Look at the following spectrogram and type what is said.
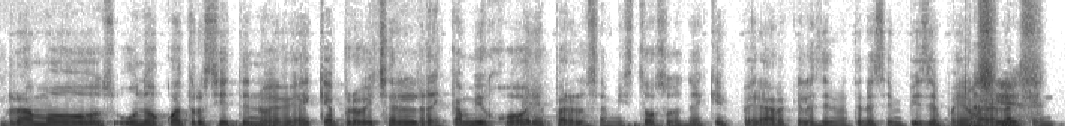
Ramos 1479. Hay que aprovechar el recambio de jugadores para los amistosos. No hay que esperar que las eliminatorias empiecen para llamar Así a la es. gente.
